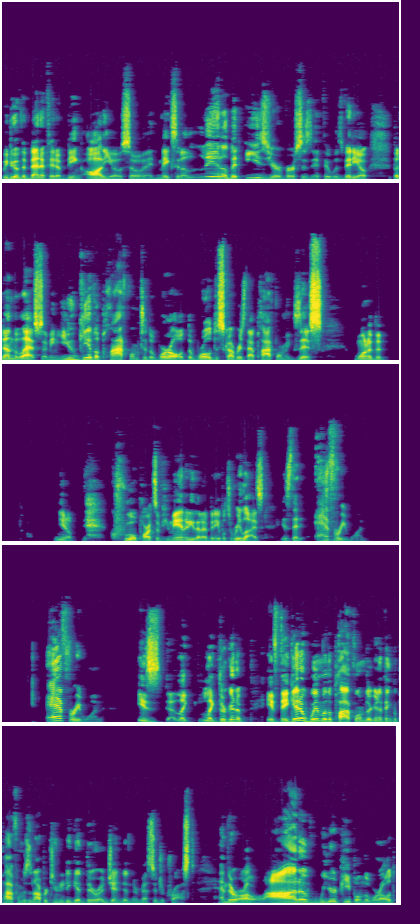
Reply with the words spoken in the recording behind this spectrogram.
We do have the benefit of being audio, so it makes it a little bit easier versus if it was video. But nonetheless, I mean, you give a platform to the world, the world discovers that platform exists. One of the, you know, cruel parts of humanity that I've been able to realize is that everyone everyone is like like they're gonna if they get a win with a platform they're gonna think the platform is an opportunity to get their agenda and their message across. And there are a lot of weird people in the world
